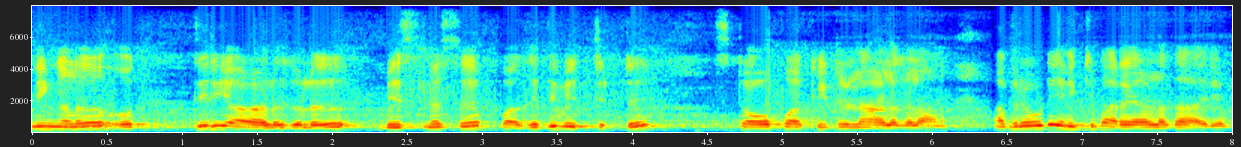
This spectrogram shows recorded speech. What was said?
നിങ്ങൾ ഒത്തിരി ആളുകൾ ബിസിനസ് പകുതി വെച്ചിട്ട് സ്റ്റോപ്പ് ആക്കിയിട്ടുള്ള ആളുകളാണ്. അവരോട് എനിക്ക് പറയാനുള്ള കാര്യം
